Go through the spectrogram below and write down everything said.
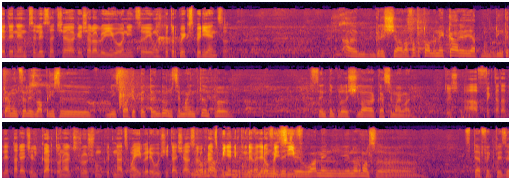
E de neînțeles acea greșeală a lui Ioniță, e un jucător cu experiență. Da, greșeală. A făcut o alunecare, ea, din câte am înțeles, l-a prins uh, din spate pe tendon, nu se mai întâmplă. Se întâmplă și la case mai mari. Totuși a afectat atât de tare acel cartonaj roșu încât n-ați mai reușit așa să lucrați bine din punct de vedere rămân ofensiv. 10 oameni, e normal să, să te afecteze,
